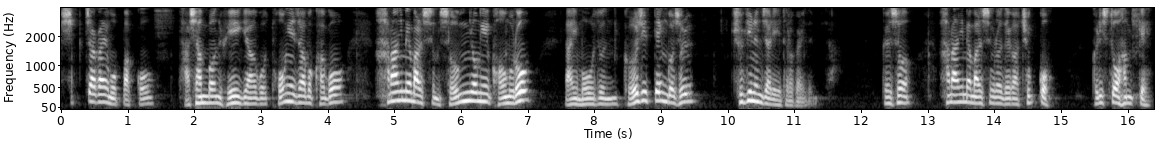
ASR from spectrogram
십자가에 못 박고 다시 한번 회개하고 통해 자복하고 하나님의 말씀 성령의 검으로 나의 모든 거짓된 것을 죽이는 자리에 들어가야 됩니다. 그래서 하나님의 말씀으로 내가 죽고 그리스도와 함께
